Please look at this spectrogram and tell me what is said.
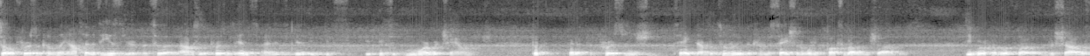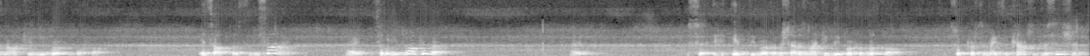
so a person comes on the outside, it's easier. But so obviously the person's inside, it's, it, it's, it's more of a challenge. But that if a person should take the opportunity, the conversation of what he talks about on Shabbos, the Shabbos and Al Kid It's up to us to decide, right? So what are you talking about, So if the Baruch Shabbos is not Kid Baruch so a person makes a conscious decision.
